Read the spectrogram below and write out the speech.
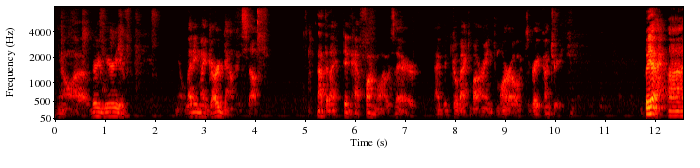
You know, uh, very weary of you know letting my guard down and stuff. Not that I didn't have fun while I was there. I would go back to Bahrain tomorrow. It's a great country. But yeah, uh,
